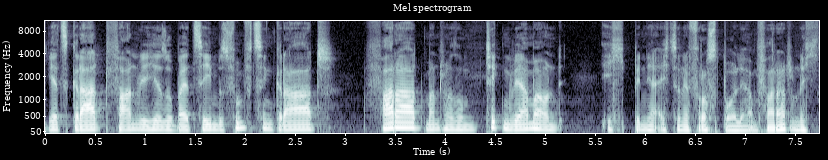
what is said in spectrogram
jetzt gerade fahren wir hier so bei 10 bis 15 Grad Fahrrad, manchmal so einen Ticken wärmer. Und ich bin ja echt so eine Frostbeule am Fahrrad. Und ich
